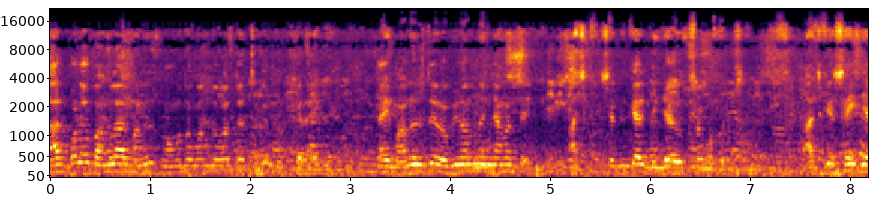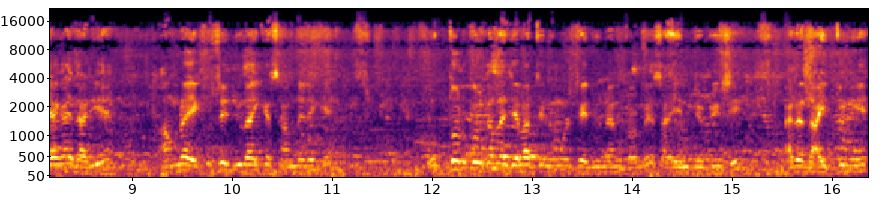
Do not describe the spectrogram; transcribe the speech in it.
তারপরেও বাংলার মানুষ মমতা বন্দ্যোপাধ্যায় থেকে মুখ ফেরায়নি তাই মানুষদের অভিনন্দন জানাতে আজকে সেদিনকার বিজয় উৎসব হচ্ছে। আজকে সেই জায়গায় দাঁড়িয়ে আমরা একুশে জুলাইকে সামনে রেখে উত্তর কলকাতা জেলা Trinamool trade union Congress INTTUC একটা দায়িত্ব নিয়ে,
